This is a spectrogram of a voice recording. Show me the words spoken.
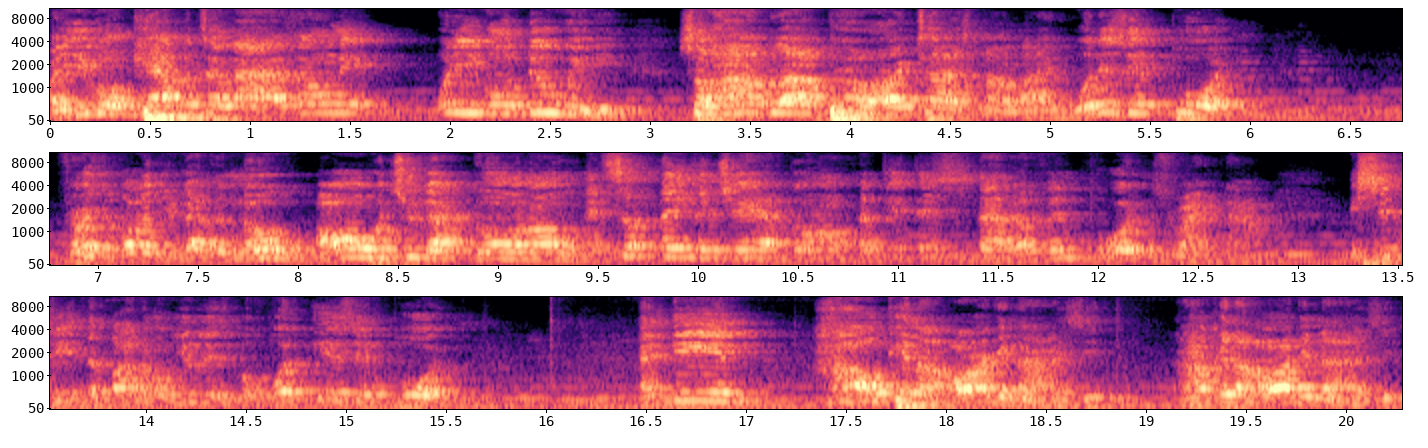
Are you to capitalize on it? What are you to do with it? So how do I prioritize my life? What is important? First of all, you got to know all what you got going on. And some things that you have going on, this is not of importance right now. It should be at the bottom of your list. But what is important? And then how can I organize it? How can I organize it?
